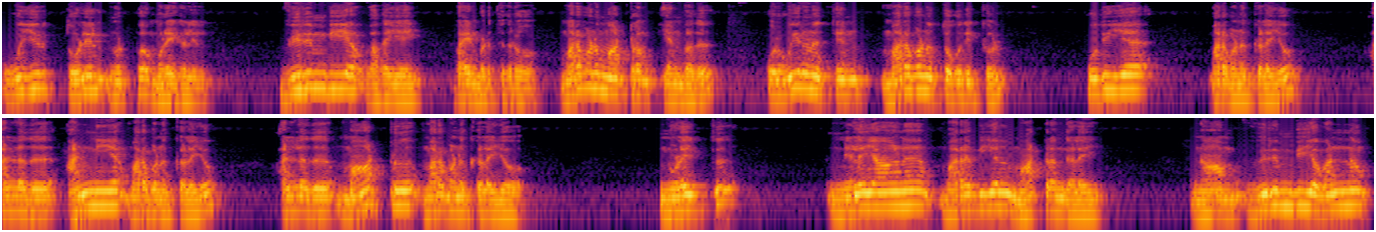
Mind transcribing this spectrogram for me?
உயிர் தொழில்நுட்ப முறைகளில் விரும்பிய வகையை பயன்படுத்துகிறோம். மரபணு மாற்றம் என்பது ஒரு உயிரினத்தின் மரபணு தொகுதிக்குள் புதிய மரபணுக்களையோ அல்லது அந்நிய மரபணுக்களையோ அல்லது மாற்று மரபணுக்களையோ நுழைத்து நிலையான மரபியல் மாற்றங்களை நாம் விரும்பிய வண்ணம்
